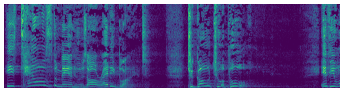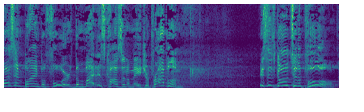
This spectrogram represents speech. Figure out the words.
He tells the man who's already blind to go to a pool. If he wasn't blind before, the mud is causing a major problem. He says, go to the pool.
